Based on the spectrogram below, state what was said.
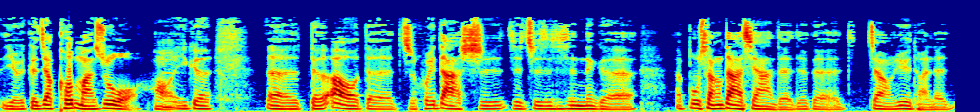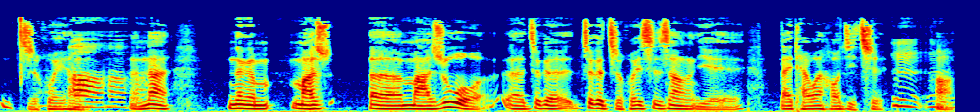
有一个叫 z o 哦，嗯一个呃德奥的指挥大师，这这是那个呃布商大厦的这个交响乐团的指挥哈。那那个马呃马若呃这个这个指挥事实上也来台湾好几次，嗯嗯啊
